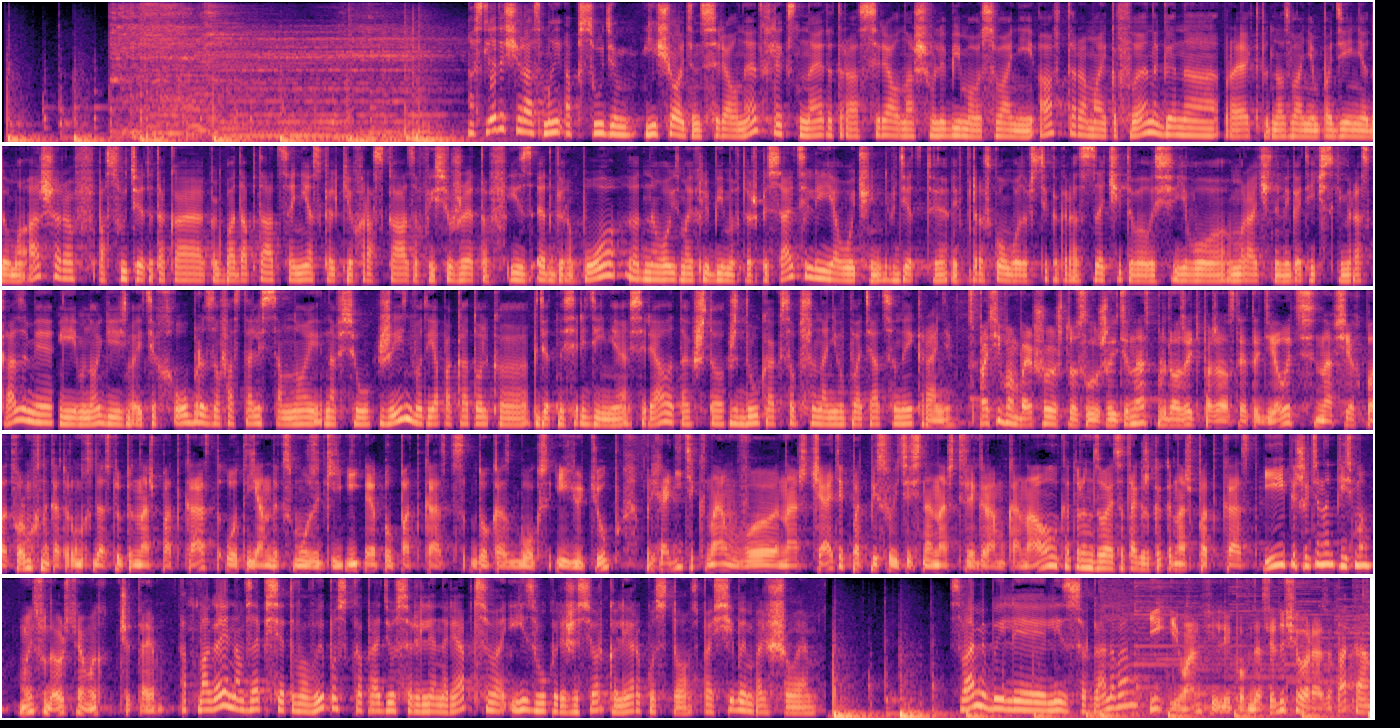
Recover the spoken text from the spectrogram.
А в следующий раз мы обсудим еще один сериал Netflix, на этот раз сериал нашего любимого с Ваней автора Майка Фленнегана, проект под названием «Падение дома Ашеров». По сути, это такая как бы адаптация нескольких рассказов и сюжетов из Эдгара По, одного из моих любимых тоже писателей. Я очень в детстве и в подростковом возрасте как раз зачитывалась его мрачными готическими рассказами, и многие из этих образов остались со мной на всю жизнь. Вот я пока только где-то на середине сериала, так что жду, как, собственно, они воплотятся на экране. Спасибо вам большое, что слушаете нас. Продолжайте, пожалуйста, это делать на всех платформах, на которых доступен наш подкаст от Яндекс Музыки и Apple Podcasts до Castbox и YouTube. Приходите к нам в наш чатик, подписывайтесь на наш телеграм-канал, который называется так же, как и наш подкаст, и пишите нам письма. Мы с удовольствием их читаем. А помогали нам в записи этого выпуска продюсер Елена Рябцева и звукорежиссерка Лера Кусто. Спасибо им большое. С вами были Лиза Сурганова и Иван Филиппов. До следующего раза. Пока.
